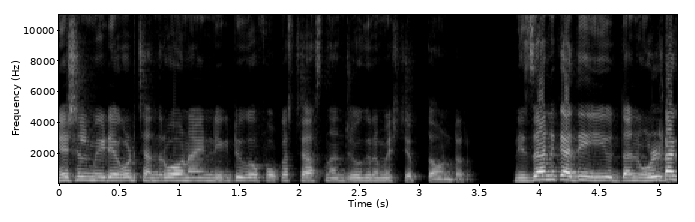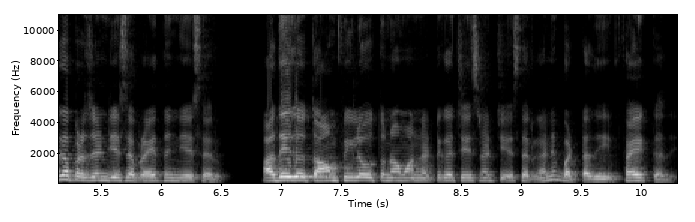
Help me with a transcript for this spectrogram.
నేషనల్ మీడియా కూడా చంద్రబాబు నాయుడు నెగిటివ్గా ఫోకస్ చేస్తుందని జోగి రమేష్ చెప్తా ఉంటారు. నిజానికి అది దాన్ని ఉల్టాగా ప్రజెంట్ చేసే ప్రయత్నం చేశారు. అదేదో తాము ఫీల్ అవుతున్నాం అన్నట్టుగా చేసినట్టు చేశారు కానీ బట్ అది ఫేక్ అది.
